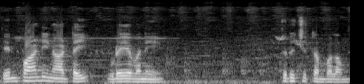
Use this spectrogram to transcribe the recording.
தென்பாண்டி நாட்டை உடையவனே. திருச்சிட்டம்பலம்.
